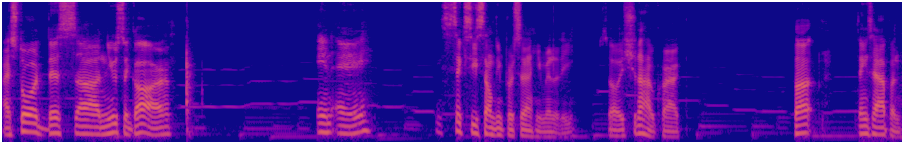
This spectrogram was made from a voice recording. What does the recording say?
I stored this uh, new cigar in a 60 something percent humidity so it shouldn't have cracked. But things happen.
